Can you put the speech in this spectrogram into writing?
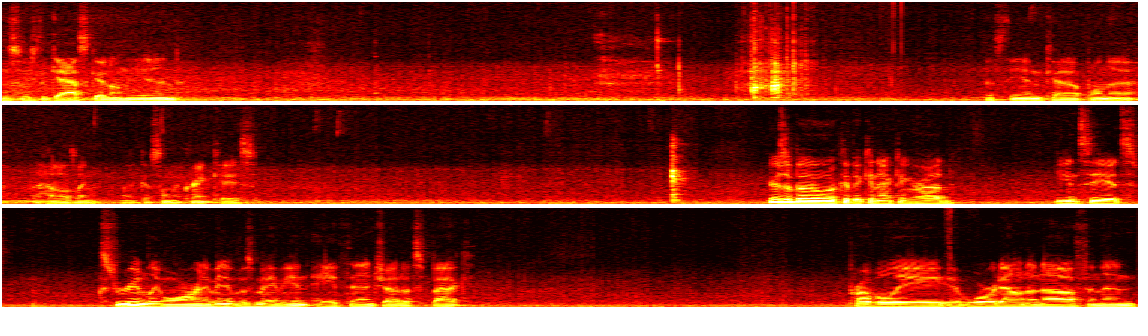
This was the gasket on the end. That's the end cap on the, the housing, I guess on the crankcase. Here's a better look at the connecting rod. You can see it's extremely worn. I mean, it was maybe an eighth inch out of spec. Probably it wore down enough and then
